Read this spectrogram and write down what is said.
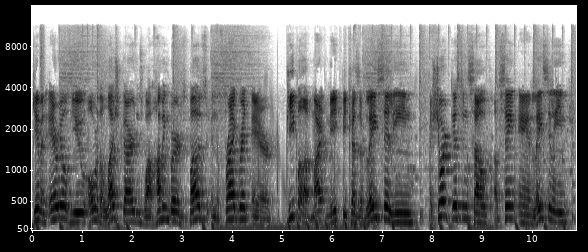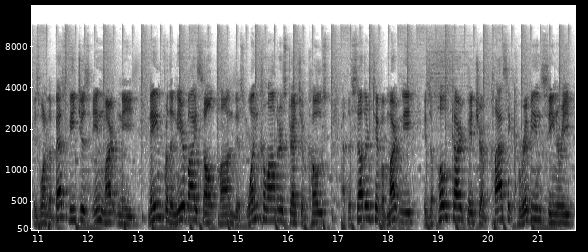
give an aerial view over the lush gardens while hummingbirds buzz in the fragrant air. People of Martinique because of Les Salines. A short distance south of St. Anne, Les Salines is one of the best beaches in Martinique. Named for the nearby salt pond, this one kilometer stretch of coast at the southern tip of Martinique is a postcard picture of classic Caribbean scenery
